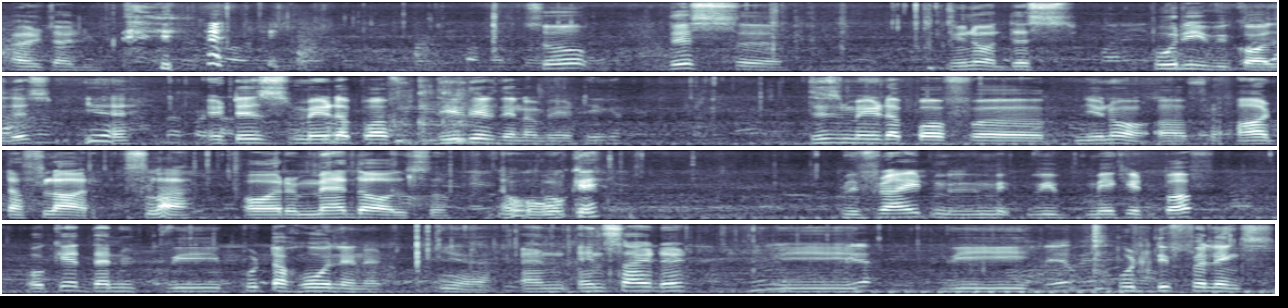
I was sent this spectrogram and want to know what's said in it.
I'll tell you. so this, uh, you know, this puri we call this. Yeah. It is made up of. धीरे धीरे देना भैया ठीक है. this is made up of, uh, you know, uh, fr- atta flour Flour. or maida also. Oh, okay. We fry it. We, we make it puff. Okay. Then we put a hole in it, Yeah. and inside it we we put the fillings.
